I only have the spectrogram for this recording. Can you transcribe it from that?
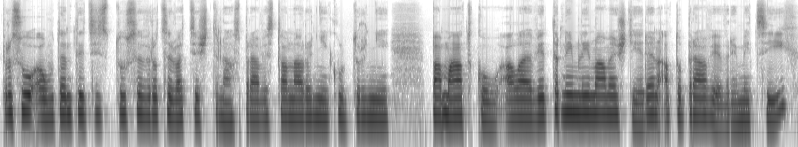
Pro svou autenticitu se v roce 2014 právě stal Národní kulturní památkou, ale Větrný mlín máme ještě jeden a to právě v Rimicích.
